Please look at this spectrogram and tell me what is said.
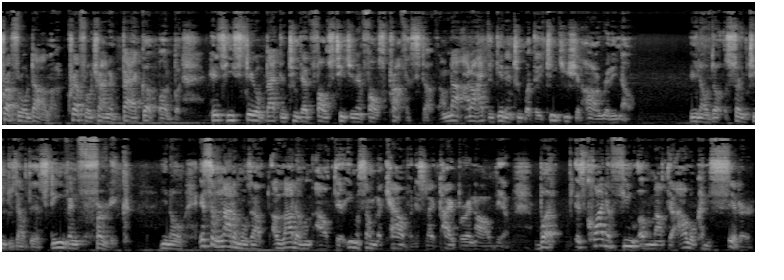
Creflo Dollar, Creflo trying to back up, but his, he's still back into that false teaching and false prophet stuff. I'm not. I don't have to get into what they teach. You should already know. You know, certain teachers out there. Steven Furtick you know, it's a lot of them out, a lot of them out there. Even some of the Calvinists like Piper and all them. But it's quite a few of them out there. I will consider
